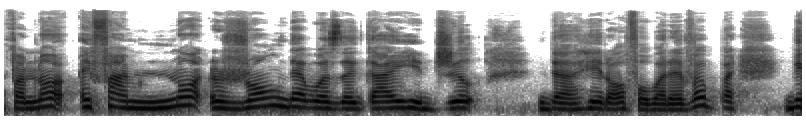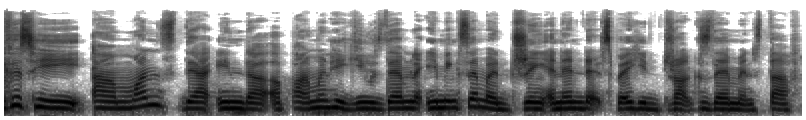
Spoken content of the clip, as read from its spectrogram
if I'm not, if I'm not wrong, that was the guy he drilled the head off or whatever. But because he, um, once they're in the apartment, he gives them like he makes them a drink, and then that's where he drugs them and stuff.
